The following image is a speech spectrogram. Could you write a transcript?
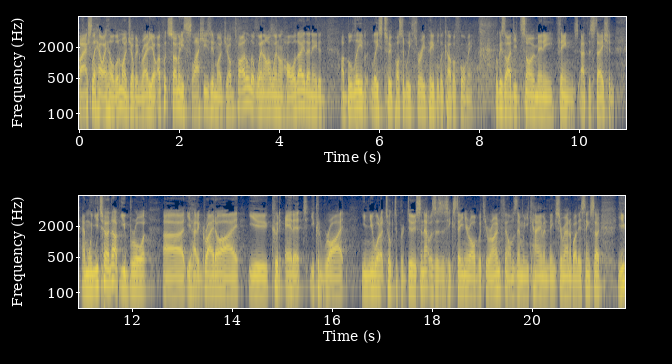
Actually, how I held on to my job in radio. I put so many slashes in my job title that when I went on holiday, they needed, I believe, at least two, possibly three people to cover for me because I did so many things at the station. And when you turned up, you brought, uh, you had a great eye, you could edit, you could write, you knew what it took to produce, and that was as a 16 year old with your own films. Then when you came and being surrounded by these things, so you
